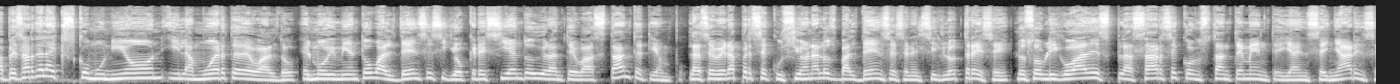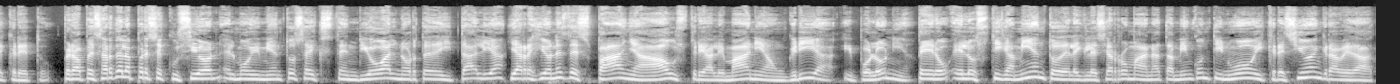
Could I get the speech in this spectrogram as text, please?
A pesar de la excomunión y la muerte de Baldo, el movimiento valdense siguió creciendo durante bastante tiempo. La severa persecución a los valdenses en el siglo XIII los obligó a desplazarse constantemente y a enseñar en secreto. Pero a pesar de la persecución, el movimiento se extendió al norte de Italia y a regiones de España, Austria, Alemania, Hungría y Polonia. Pero el hostigamiento de la Iglesia romana también continuó y creció en gravedad,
